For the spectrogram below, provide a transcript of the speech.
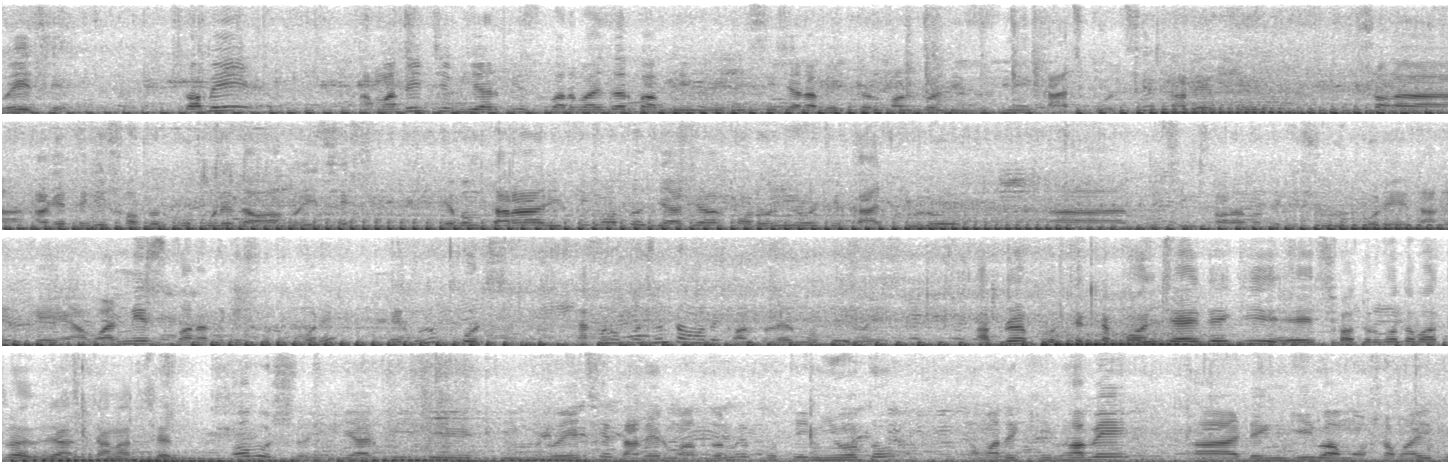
রয়েছে। তবে আমাদের যে বিআরপি সুপারভাইজার বা ভিডিসি যারা ভেক্টর কন্ট্রোল ডিজিজ নিয়ে কাজ করছে তাদেরকে আগে থেকেই সতর্ক করে দেওয়া হয়েছে। এবং তারা রীতিমতো যা যা করণীয় যে কাজগুলো ব্লিচিং ছড়ানো থেকে শুরু করে অ্যাওয়ারনেস করা থেকে শুরু করে এগুলো করছি। এখনও পর্যন্ত আমাদের কন্ট্রোলের মধ্যেই রয়েছে। আপনারা প্রত্যেকটা পঞ্চায়েতে কি এই সতর্কতাবার্তা বার্তা জানাচ্ছেন? অবশ্যই বিআরপি যে টিম রয়েছে তাদের মাধ্যমে প্রতিনিয়ত আমাদের কীভাবে ডেঙ্গি বা মশাবাহিত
